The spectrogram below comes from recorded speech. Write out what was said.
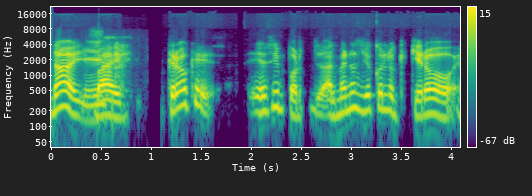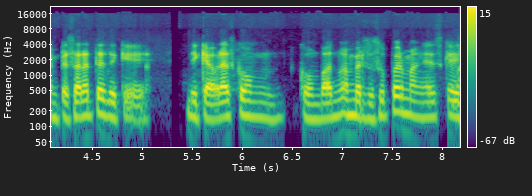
No, eh, creo que es importante, al menos yo con lo que quiero empezar antes de que de que hablas con, con Batman versus Superman es que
